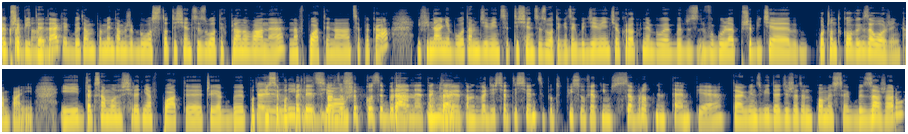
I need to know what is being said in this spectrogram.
e, przebity, tak? Jakby tam pamiętam, że było 100 tysięcy złotych planowane na wpłaty na CPK i finalnie było tam 900 tysięcy złotych, więc jakby dziewięciokrotne było jakby w ogóle przebicie początkowych założeń kampanii. I tak samo średnia wpłaty, czy jakby podpisy pod petycją. Bardzo szybko zebrane, tak, takie tak. tam 20 tysięcy podpisów w jakimś zawrotnym tempie. Tak, więc widać, że ten pomysł jakby zażarł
